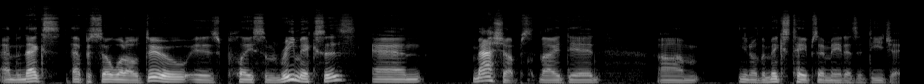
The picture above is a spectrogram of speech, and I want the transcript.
And the next episode, what I'll do is play some remixes and mashups that I did. Um, you know, the mixtapes I made as a DJ.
